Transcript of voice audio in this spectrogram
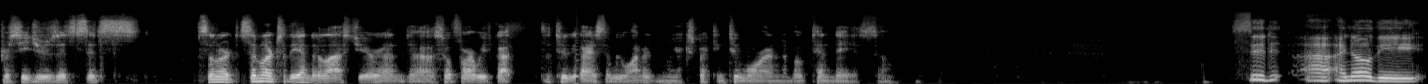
procedures, it's it's similar similar to the end of last year. And uh, so far, we've got the two guys that we wanted, and we're expecting two more in about 10 days. So. Sid, uh, I know the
